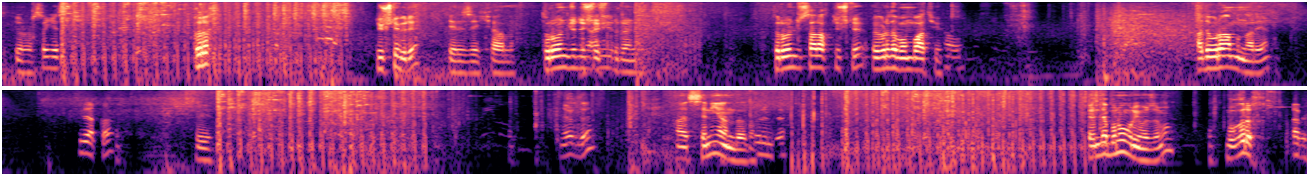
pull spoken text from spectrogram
İstiyorlarsa gelsin. Kırık. Düştü biri. Geri zekalı. Droncu düştü Yani- droncu. Droncu salak düştü. Öbürü de bomba atıyor. Tamam. Hadi vuralım bunları ya. Bir dakika. İyi. Nerede? Ha senin yanında adam. Önümde. Ben de bunu vurayım o zaman. Bu kırık. Tabii.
